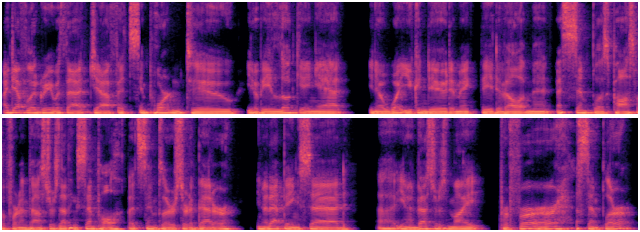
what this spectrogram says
I definitely agree with that, Jeff. It's important to, you know, be looking at, you know, what you can do to make the development as simple as possible for an investor. It's nothing simple, but simpler, sort of better. You know, that being said, uh, you know, investors might prefer simpler.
